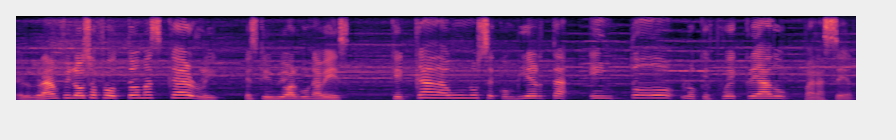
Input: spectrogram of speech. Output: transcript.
El gran filósofo Thomas Carlyle escribió alguna vez que cada uno se convierta en todo lo que fue creado para ser.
